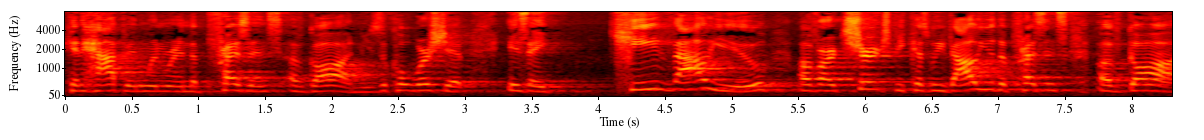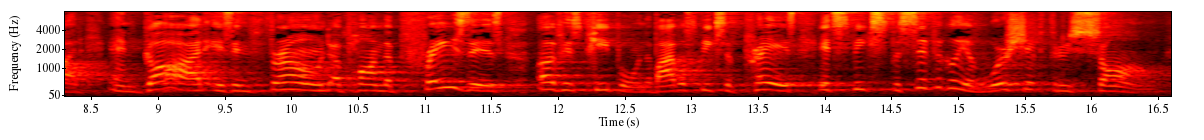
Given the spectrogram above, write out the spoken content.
can happen when we're in the presence of God. Musical worship is a key value of our church because we value the presence of God. And God is enthroned upon the praises of his people. When the Bible speaks of praise, it speaks specifically of worship through song.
